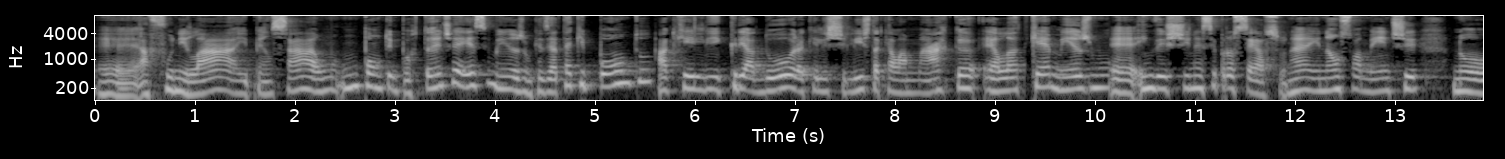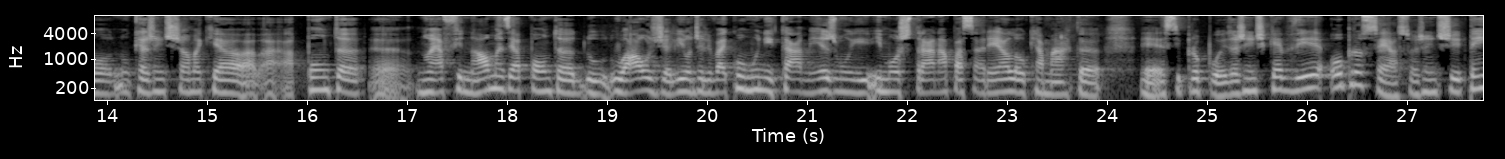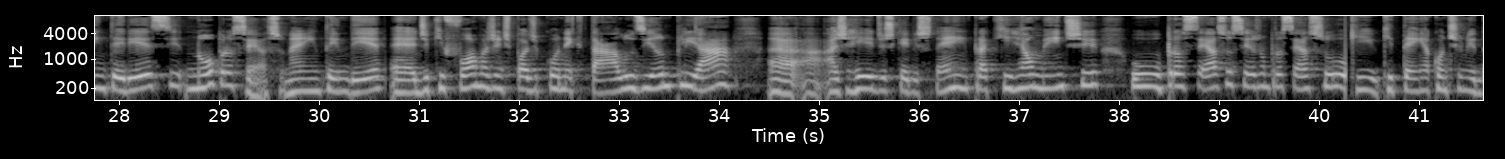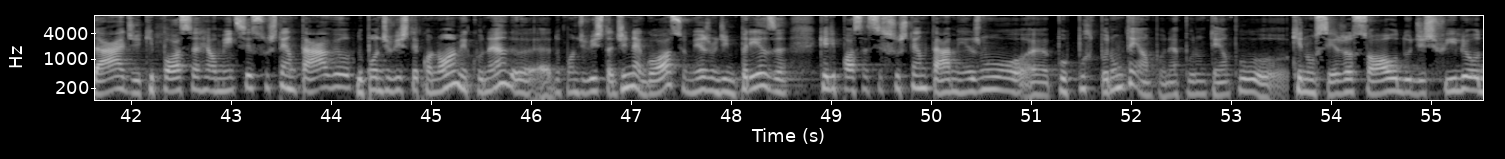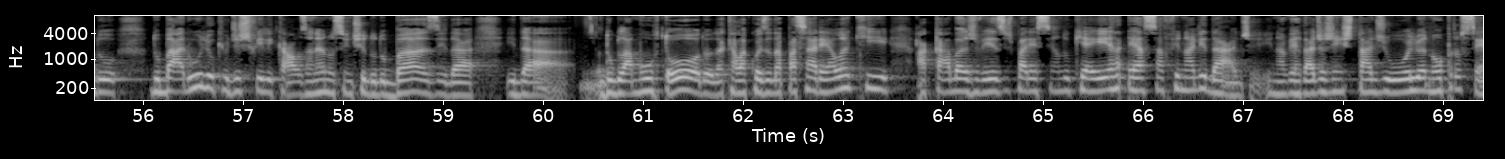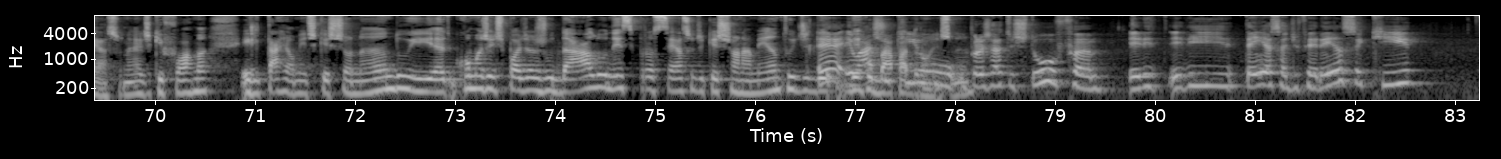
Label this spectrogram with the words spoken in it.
é, afunilar e pensar, um, um, ponto importante é esse mesmo, quer dizer, até que ponto aquele criador, aquele estilista, aquela marca, ela quer mesmo é, investir nesse processo, né? E não somente no, no que a gente chama que é a, a, a ponta, é, não é a final, mas é a ponta do, do, auge ali, onde ele vai comunicar mesmo e, e mostrar na passarela o que a marca é, se propôs. A gente quer ver o processo, a gente tem interesse no processo, né? Entender é, de que forma a gente pode conectá-los e ampliar as redes que eles têm para que realmente o processo seja um processo que, que tenha continuidade, que possa realmente ser sustentável do ponto de vista econômico, né? do, é, do ponto de vista de negócio mesmo, de empresa, que ele possa se sustentar mesmo é, por, por, por um tempo, né? por um tempo que não seja só o do desfile ou do, do barulho que o desfile causa, né? no sentido do buzz e, da, e da, do glamour todo, daquela coisa da passarela que acaba às vezes parecendo que é essa a finalidade. E na verdade a gente está de olho no processo, né? De que forma ele está realmente questionando e é, como a gente pode ajudá-lo nesse processo de questionamento e de, de é, derrubar padrões. O, né? o projeto Estufa ele, ele tem essa diferença que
